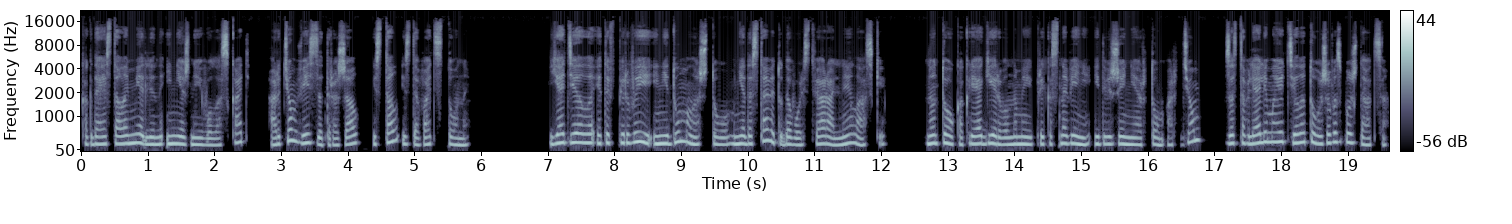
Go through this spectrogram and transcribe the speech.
Когда я стала медленно и нежно его ласкать, Артем весь задрожал и стал издавать стоны. Я делала это впервые и не думала, что мне доставит удовольствие оральные ласки. Но то, как реагировал на мои прикосновения и движения ртом Артем, заставляли мое тело тоже возбуждаться.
